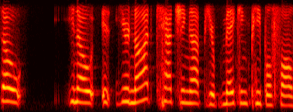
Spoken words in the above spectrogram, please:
So, you know, it, you're not catching up. You're making people fall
